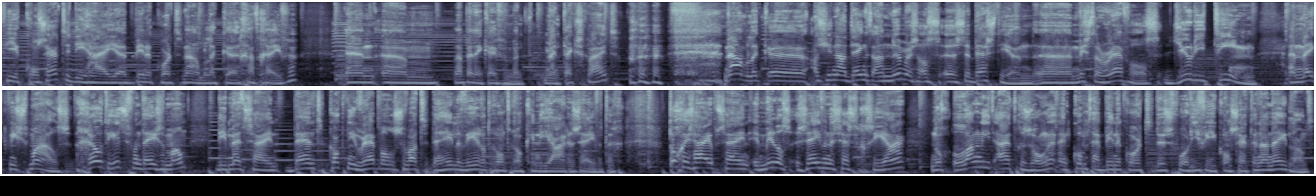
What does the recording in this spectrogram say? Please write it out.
vier concerten die hij binnenkort namelijk gaat geven. En um, daar ben ik even mijn, mijn tekst kwijt. Namelijk, als je nou denkt aan nummers als Sebastian, Mr. Revels, Judy Teen en Make Me Smiles. Grote hits van deze man die met zijn band Cockney Rebel zowat de hele wereld rondrok in de jaren 70. Toch is hij op zijn inmiddels 67e jaar nog lang niet uitgezongen en komt hij binnenkort dus voor die vier concerten naar Nederland.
